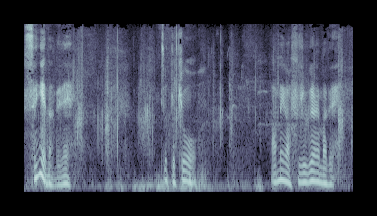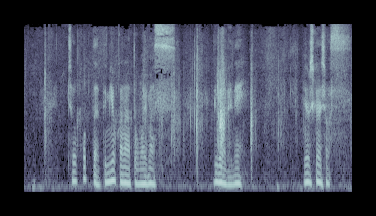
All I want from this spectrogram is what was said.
1000円なんでね。ちょっと今日雨が降るぐらいまでちょこっとやってみようかなと思います。ルアーでね。よろしくお願いします。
